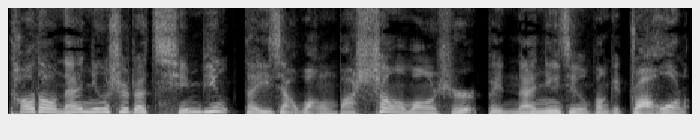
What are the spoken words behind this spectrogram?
逃到南宁市的秦兵在一家网吧上网时，被南宁警方给抓获了。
